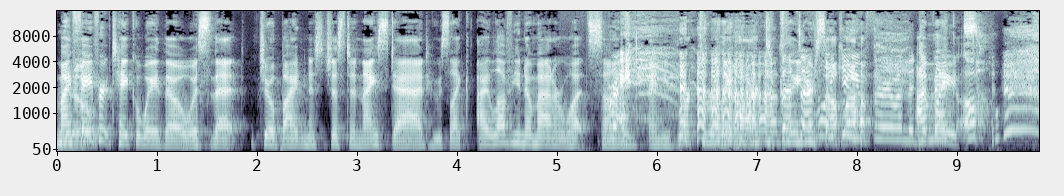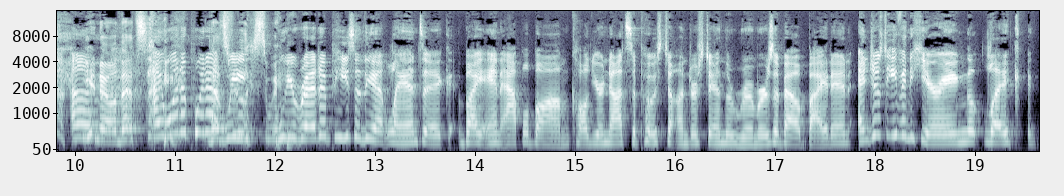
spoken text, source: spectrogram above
My you know? favorite takeaway, though, was that Joe Biden is just a nice dad who's like, "I love you no matter what, son," Right. and you've worked really hard to clean yourself came up. through in the I'm like, oh, you know, that's. I want to point out we really we read a piece of the Atlantic by Anne Applebaum called "You're Not Supposed to Understand the Rumors About Biden," and just even hearing like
